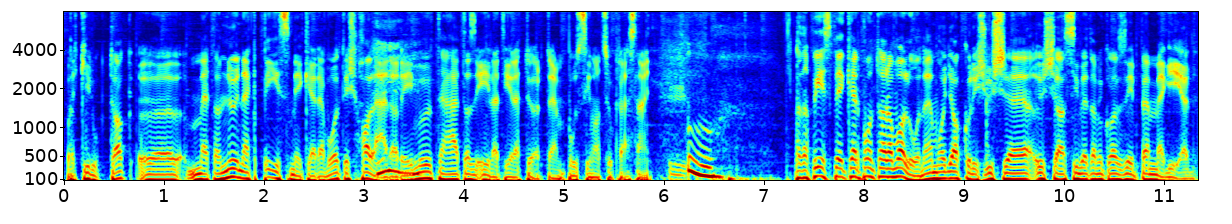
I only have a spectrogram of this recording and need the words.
vagy kirúgtak, mert a nőnek pacemakerre volt, és halára rémült, tehát az életére törtem. Puszi a cukrászlány. Ú, Hát a pacemaker pont arra való, nem? Hogy akkor is üsse, üsse a szíved, amikor az éppen megijed.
